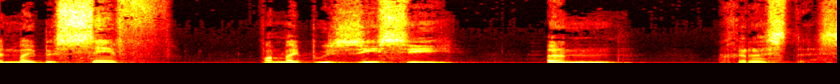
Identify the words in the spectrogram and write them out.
in my besef van my posisie in Christus.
